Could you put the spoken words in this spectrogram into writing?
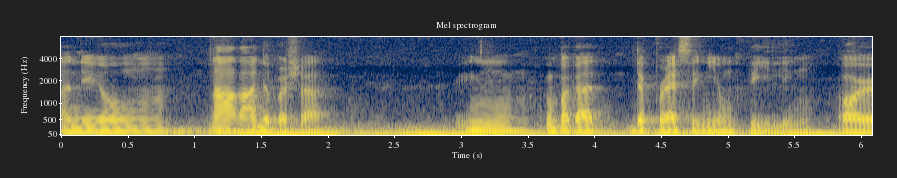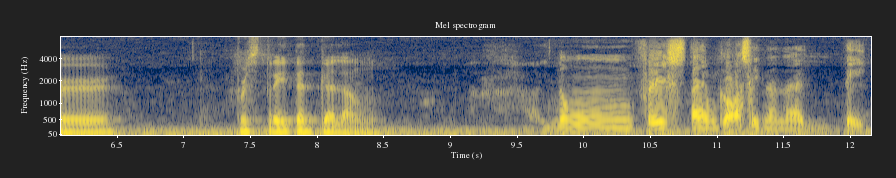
Ano yung, nakakaano ba siya? Yung, kumbaga, depressing yung feeling or frustrated ka lang. Nung first time ko kasi na nag-take,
